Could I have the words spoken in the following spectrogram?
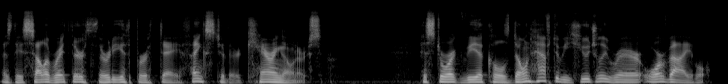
as they celebrate their 30th birthday thanks to their caring owners. Historic vehicles don't have to be hugely rare or valuable.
